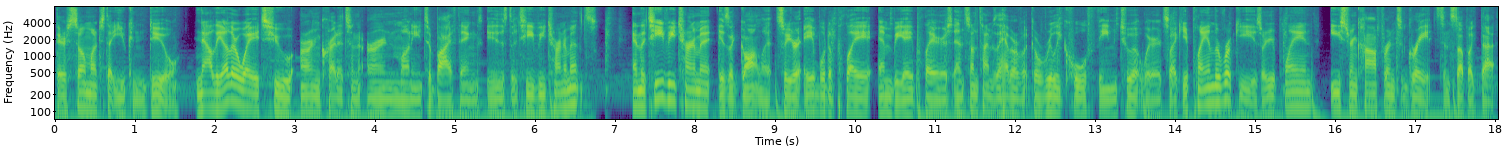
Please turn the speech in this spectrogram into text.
There's so much that you can do. Now, the other way to earn credits and earn money to buy things is the TV tournaments. And the TV tournament is a gauntlet, so you're able to play NBA players, and sometimes they have a, like a really cool theme to it, where it's like you're playing the rookies or you're playing Eastern Conference greats and stuff like that.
